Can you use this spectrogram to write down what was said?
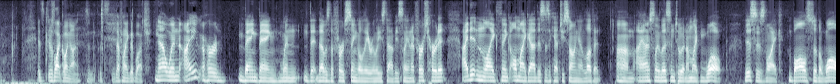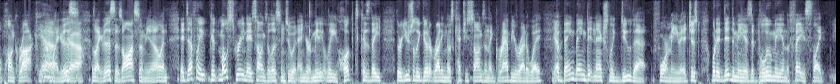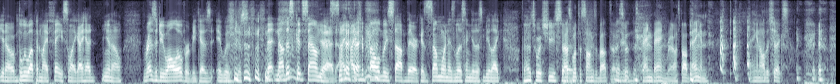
it's there's a lot going on. It's, it's definitely a good watch. Now, when I heard Bang Bang, when th- that was the first single they released, obviously, and I first heard it, I didn't like think, "Oh my god, this is a catchy song. I love it." Um, I honestly listened to it, and I'm like, "Whoa." This is like balls to the wall punk rock. And I'm Yeah, like this. yeah. I was like, this is awesome, you know. And it definitely most Green Day songs you listen to it and you're immediately hooked because they they're usually good at writing those catchy songs and they grab you right away. Yeah. But Bang Bang didn't actually do that for me. It just what it did to me is it blew me in the face, like you know, it blew up in my face, like I had you know residue all over because it was just that. Now this could sound Yes. bad. I, I should probably stop there because someone is listening to this and be like, "That's what she said." That's what the song's about, though, That's dude. what- It's bang bang, bro. It's about banging, banging all the chicks.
